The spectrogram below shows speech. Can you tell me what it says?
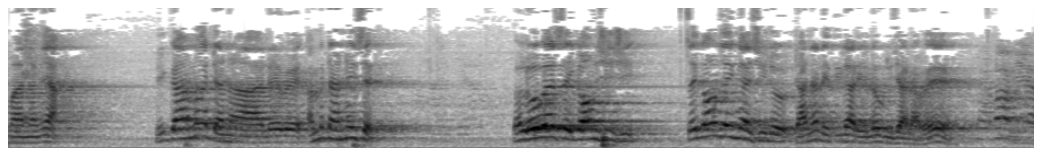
မှန်သမျှ ဒီကာမတဏှာလည်းပဲအမတန်နှိမ့်ဆက်ဘယ်လိုပဲစိတ်ကောင်းရှိရှိစိတ်ကောင်းစိတ်မြတ်ရှိလို့ဒါနတွေသီလတွေလုပ်နေကြတာပဲမှန်ပါဗျာ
